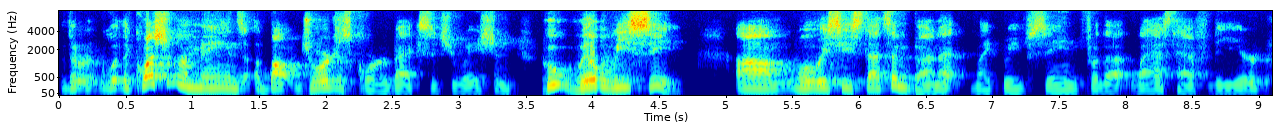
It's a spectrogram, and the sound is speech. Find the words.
the, the question remains about Georgia's quarterback situation. Who will we see? Um, will we see Stetson Bennett, like we've seen for the last half of the year,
